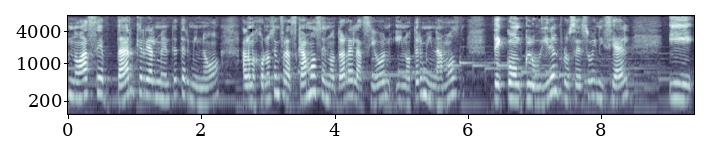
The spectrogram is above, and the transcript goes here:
no aceptar que realmente terminó, a lo mejor nos enfrascamos en otra relación y no terminamos de concluir el proceso inicial. Y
